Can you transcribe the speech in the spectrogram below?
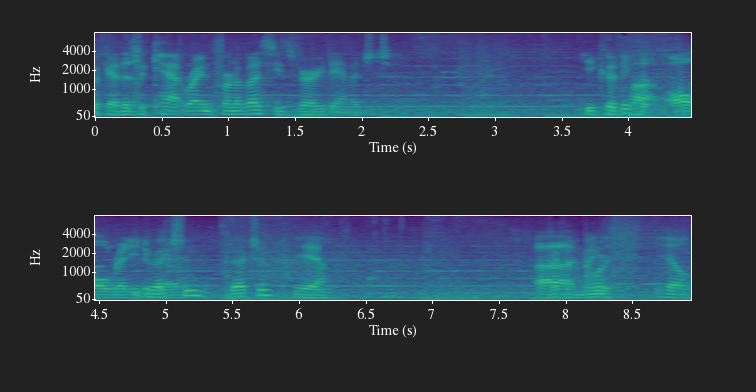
Okay, there's a cat right in front of us. He's very damaged. He could pop. they're all ready to Direction? Direction? Yeah. Go. Uh, Right behind north. hill.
